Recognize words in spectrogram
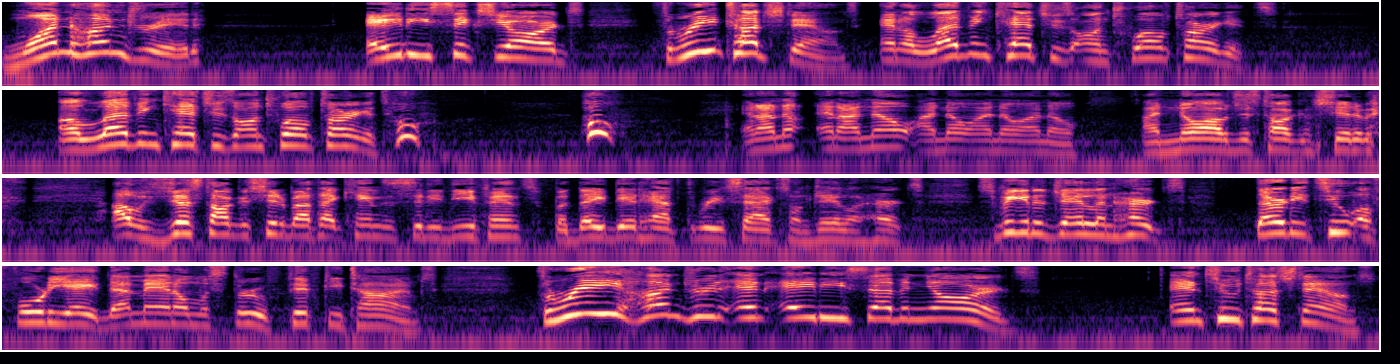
186 yards, three touchdowns, and 11 catches on 12 targets. 11 catches on 12 targets. Whew. Whew. And I know, and I know, I know, I know, I know. I know I was just talking shit about I was just talking shit about that Kansas City defense, but they did have three sacks on Jalen Hurts. Speaking of Jalen Hurts, 32 of 48. That man almost threw 50 times. 387 yards and two touchdowns.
